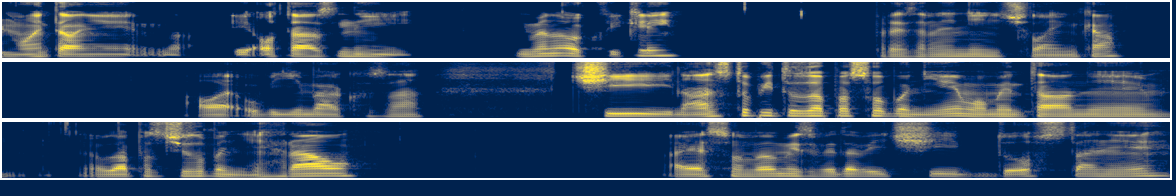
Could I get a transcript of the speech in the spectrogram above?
Momentálne je otázny Immanuel Quickly, pre zranenie členka. Ale uvidíme, ako sa či nastúpi do zápasu, alebo nie. Momentálne v zápase číslo 5 nehral. A ja som veľmi zvedavý, či dostane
